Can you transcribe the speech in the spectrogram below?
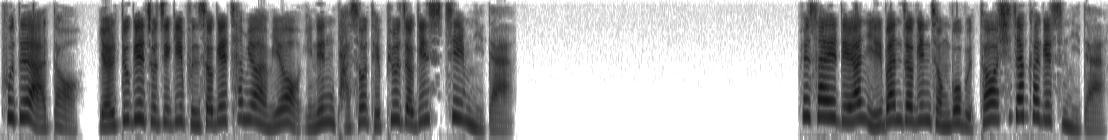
푸드 아더, 12개 조직이 분석에 참여하며 이는 다소 대표적인 수치입니다. 회사에 대한 일반적인 정보부터 시작하겠습니다.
